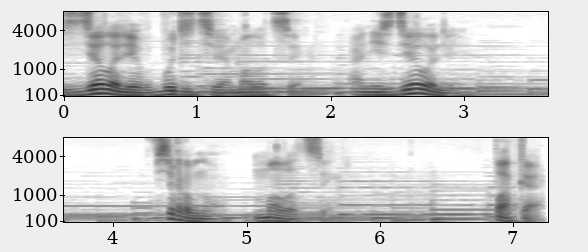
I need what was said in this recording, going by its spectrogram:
сделали, будете молодцы. А не сделали, все равно молодцы. Пока.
